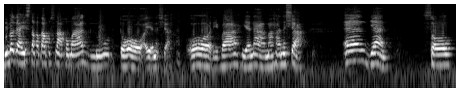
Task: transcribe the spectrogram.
Di ba guys, nakatapos na ako magluto. Ayan na siya. Oh, di ba? Yan na, maha na siya. And yan. So,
